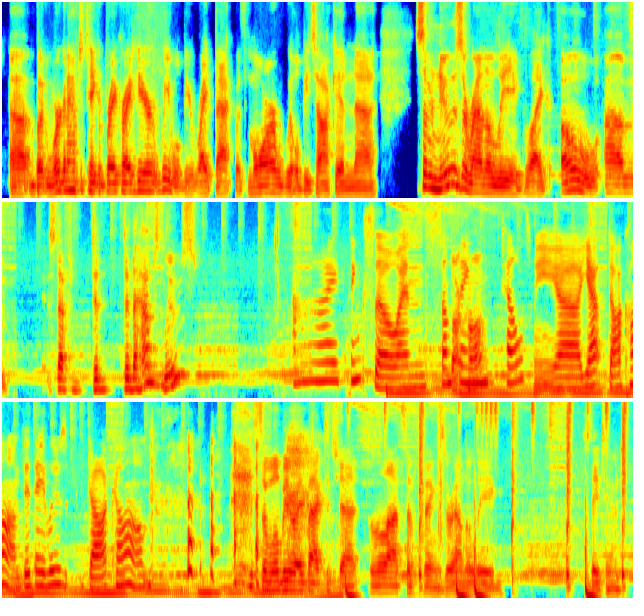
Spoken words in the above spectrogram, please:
Uh, but we're going to have to take a break right here. We will be right back with more. We'll be talking uh, some news around the league, like, oh, um, Steph, did did the Habs lose? I think so, and something tells me, uh, yeah, dot com. Did they lose? Dot com. so we'll be right back to chat lots of things around the league. Stay tuned.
